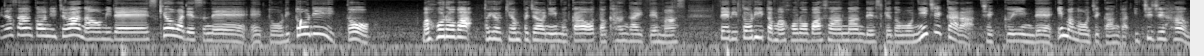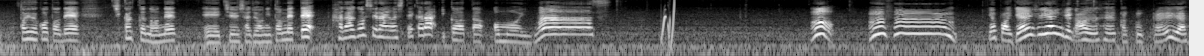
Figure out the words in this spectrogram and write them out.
皆さん、こんにちは。なおみです。今日はですね、えっ、と、リトリート、マホロバというキャンプ場に向かおうと考えてます。で、リトリートマホロバさんなんですけども、2時からチェックインで、今のお時間が1時半ということで、近くのね、えー駐車場に停めて、腹ごしらえをしてから行こうと思います。うんうんふーんやっぱ電子レンジがある生活っていいで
